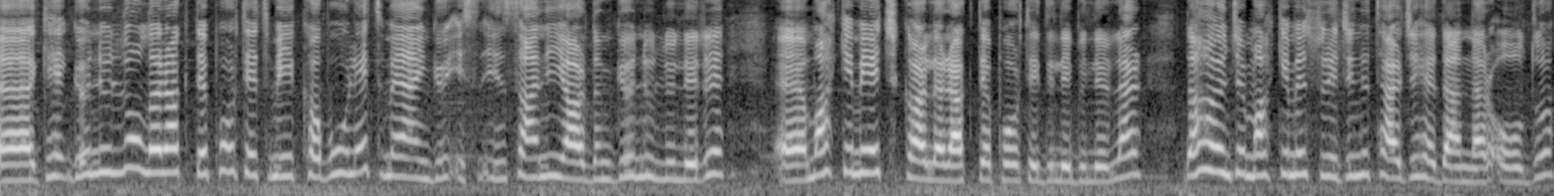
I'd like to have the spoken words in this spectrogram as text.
Ee, gönüllü olarak deport etmeyi kabul etmeyen insani yardım gönüllüleri e, mahkemeye çıkarılarak deport edilebilirler. Daha önce mahkeme sürecini tercih edenler oldu.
